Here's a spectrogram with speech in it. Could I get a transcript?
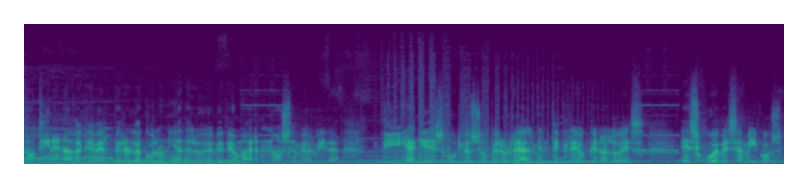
No tiene nada que ver, pero la colonia del 9 de Omar no se me olvida. Diría que es curioso, pero realmente creo que no lo es. Es jueves, amigos.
